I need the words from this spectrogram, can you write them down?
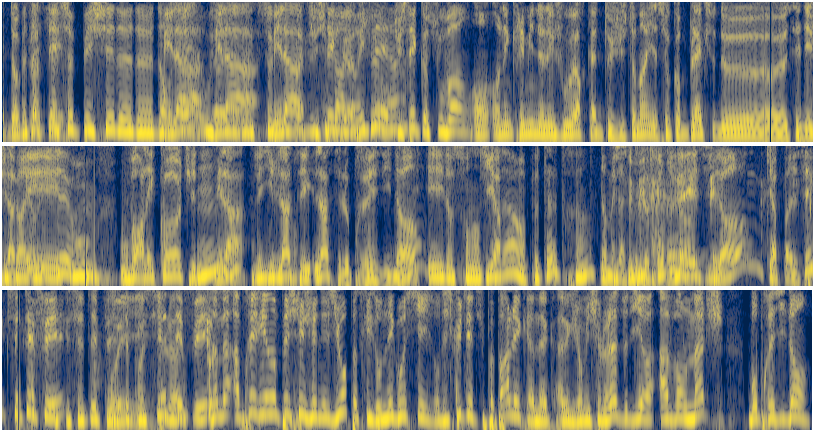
C'est- donc Peut-être qu'il y a c'est- ce péché de, de Mais là, ou mais là, ce mais là, complexe tu de sais que, hein. tu sais que souvent on, on incrimine les joueurs quand justement il y a ce complexe de euh, c'est déjà fait ou voir les coachs. et tout. Mmh, mais là, là c'est là c'est le président. Et dans son entraîneur, peut-être. Hein. Non mais là C'est le président qui a pensé que c'était fait. Que c'était fait, Oui, c'est possible. Hein. fait. Non mais après rien n'empêchait Genesio parce qu'ils ont négocié, ils ont discuté. Tu peux parler quand même avec Jean-Michel Aulas de dire avant le match, bon président,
